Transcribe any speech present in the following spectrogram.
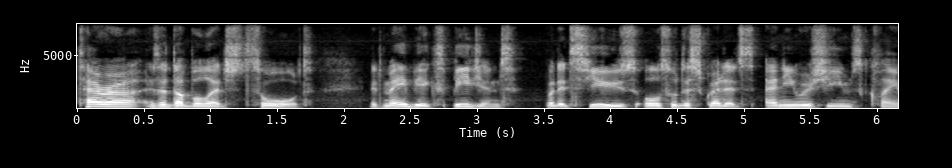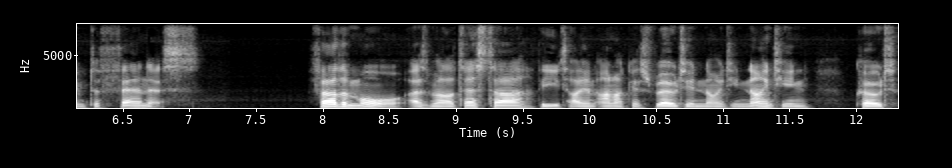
Terror is a double-edged sword. It may be expedient, but its use also discredits any regime's claim to fairness. Furthermore, as Malatesta, the Italian anarchist, wrote in 1919, quote,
